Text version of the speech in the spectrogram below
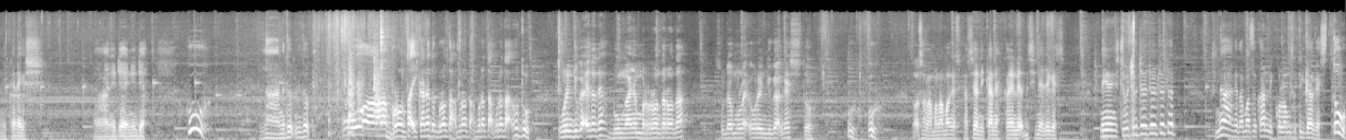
Ini ikannya guys. Nah ini dia ini dia. Uh nah ini tuh ini tuh. Wah berontak ikannya tuh. Berontak berontak berontak berontak. Tuh tuh. Urin juga itu deh bunganya meronta-ronta sudah mulai urin juga guys tuh uh uh nggak usah lama-lama guys kasihan ikannya kalian lihat di sini aja guys nih, nih cepet cepet cepet cepet Nah, kita masukkan di kolom ketiga, guys. Tuh.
